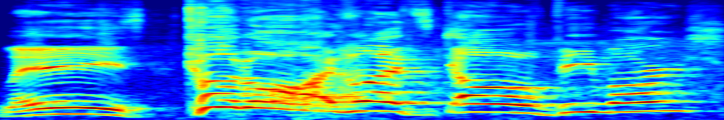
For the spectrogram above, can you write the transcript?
Lays. Come on, let's go, B Marsh.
